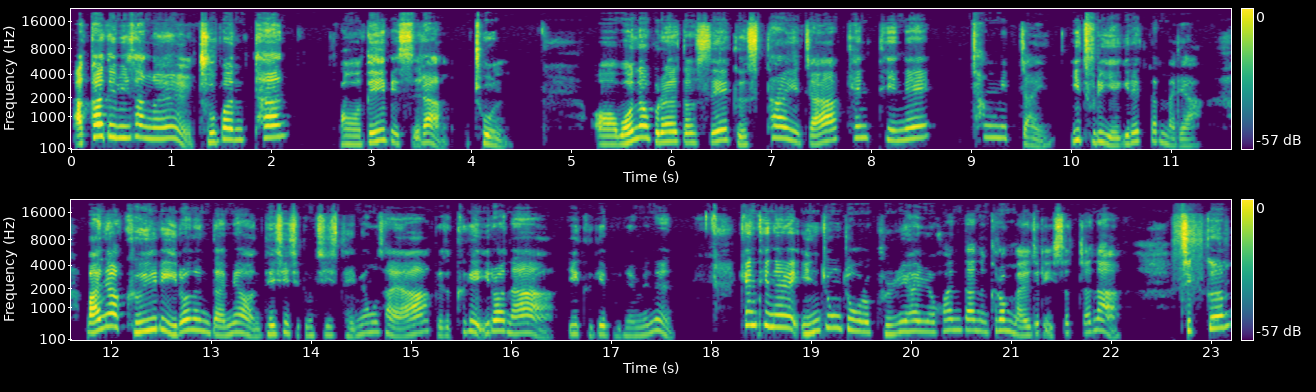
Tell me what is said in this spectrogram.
아카데미 상을 두 번 탄 어, 데이비스랑 존 어, 워너 브라더스의 그 스타이자 캔틴의 창립자인 이 둘이 얘기를 했단 말이야. 만약 그 일이 일어난다면 대시 지금 지시 대명사야. 그래서 그게 일어나 이 그게 뭐냐면은 캔틴을 인종적으로 분리하려고 한다는 그런 말들이 있었잖아. 지금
